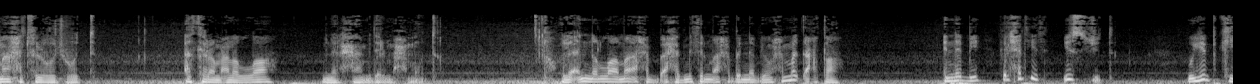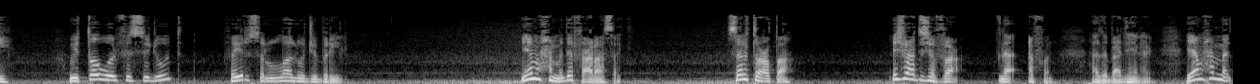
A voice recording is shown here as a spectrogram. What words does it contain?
ما أحد في الوجود أكرم على الله من الحامد المحمود. ولأن الله ما أحب أحد مثل ما أحب النبي محمد أعطاه. النبي في الحديث يسجد ويبكي ويطول في السجود فيرسل الله له جبريل. يا محمد ارفع راسك. سل تعطى. اشفع تشفع؟ لا عفوا. هذا بعدين يا محمد.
